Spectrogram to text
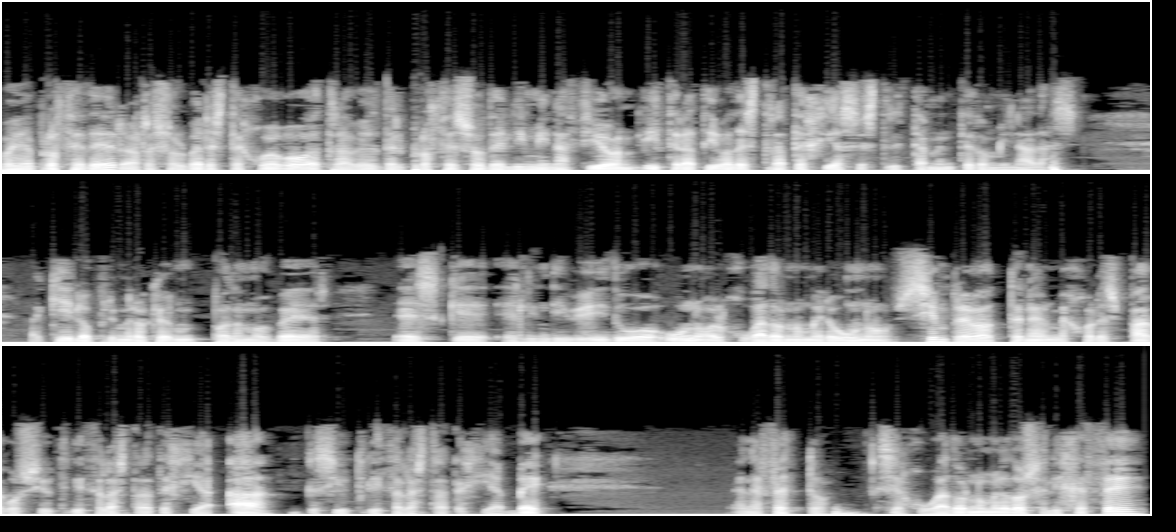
Voy a proceder a resolver este juego a través del proceso de eliminación iterativa de estrategias estrictamente dominadas. Aquí lo primero que podemos ver es que el individuo 1, el jugador número 1, siempre va a obtener mejores pagos si utiliza la estrategia A que si utiliza la estrategia B. En efecto, si el jugador número 2 elige C,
